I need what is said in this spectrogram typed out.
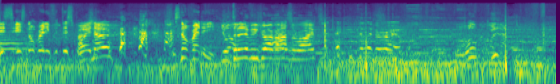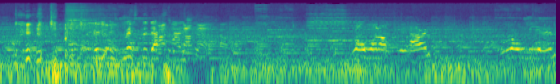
It's, it's not ready for dispatch. Wait, no. it's not ready. Your delivery driver has arrived. Deliveroo. He's missed the destination. Roll one up for me, Harry. Roll me in.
